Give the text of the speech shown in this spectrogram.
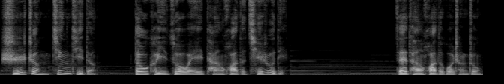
时政经济等都可以作为谈话的切入点。在谈话的过程中，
